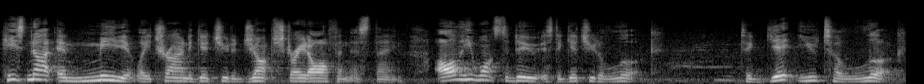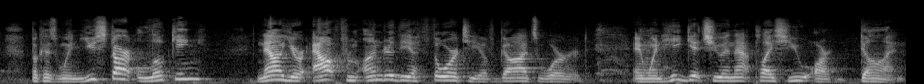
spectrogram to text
he's not immediately trying to get you to jump straight off in this thing. All he wants to do is to get you to look. To get you to look. Because when you start looking, now you're out from under the authority of God's Word. And when he gets you in that place, you are done.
